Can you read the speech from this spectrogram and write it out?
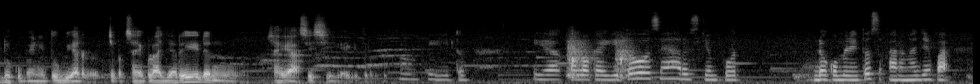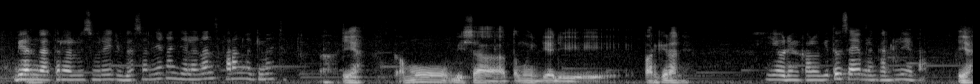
dokumen itu biar cepat saya pelajari dan saya asisi kayak gitu. Oh kayak gitu. Iya kalau kayak gitu saya harus jemput dokumen itu sekarang aja Pak. Biar nggak terlalu sore juga. Soalnya kan jalanan sekarang lagi macet. Ah, iya kamu bisa temuin dia di parkiran ya Ya udah kalau gitu saya berangkat dulu ya Pak. Iya.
